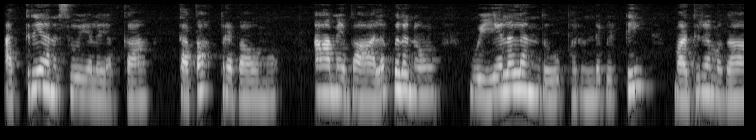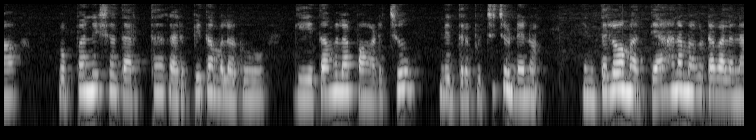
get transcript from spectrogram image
అత్రి అనసూయల యొక్క తప ప్రభావము. ఆమె బాలకులను ఉయ్యలలందు పరుండబెట్టి మధురముగా ఉపనిషదర్థ గర్భితములకు గీతముల పాడుచు నిద్రపుచ్చుచుండెను. ఇంతలో మధ్యాహ్నమగుట వలన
